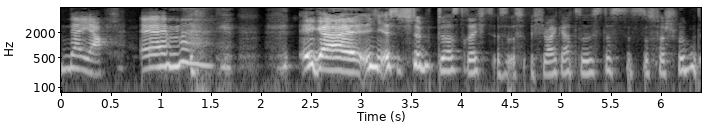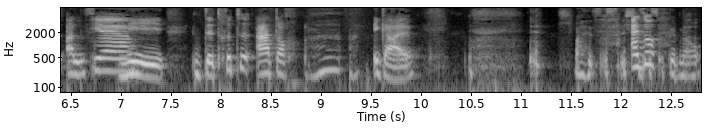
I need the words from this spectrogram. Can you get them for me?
naja, ähm. Egal, ich, es stimmt, du hast recht. Ist, ich war gerade so, ist das, ist das verschwimmt alles. Yeah. Nee, der dritte, ah doch, egal. Ich weiß es nicht also, so genau.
